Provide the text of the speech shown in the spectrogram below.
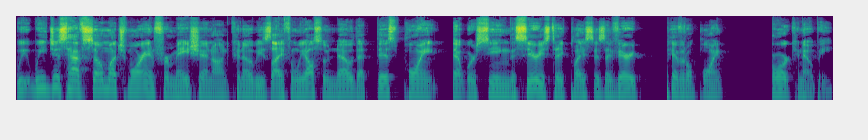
we we just have so much more information on Kenobi's life, and we also know that this point that we're seeing the series take place is a very pivotal point for Kenobi,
